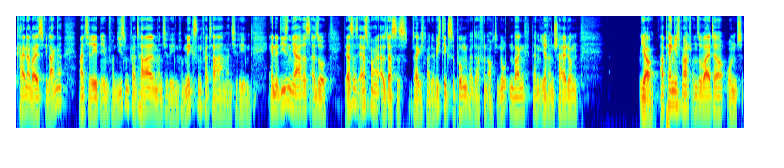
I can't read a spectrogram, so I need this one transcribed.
keiner weiß wie lange. Manche reden eben von diesem Quartal, manche reden vom nächsten Quartal, manche reden Ende diesen Jahres. Also das ist erstmal, also das ist, sage ich mal, der wichtigste Punkt, weil davon auch die Notenbank dann ihre Entscheidung ja, abhängig macht und so weiter. Und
